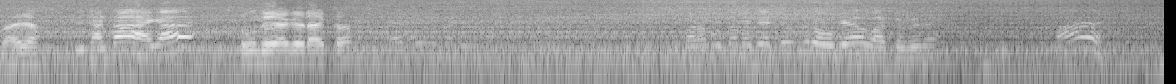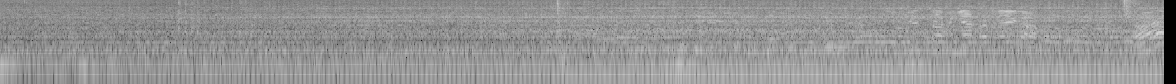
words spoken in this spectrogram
ਬਹਿ ਜਾ। ਵੀ ਠੰਡਾ ਹੈਗਾ। ਤੂੰ ਦੇ ਆ ਗੇੜਾ ਇੱਕ। ਮਾੜਾ ਮੋਟਾ ਮੇਰੇ ਇੱਧਰ ਉੱਧਰ ਹੋ ਗਿਆ ਬਸ ਫਿਰ। ਹਾਂ ਤਵੀਆਂ ਥੱਲੇਗਾ ਹਾਂ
